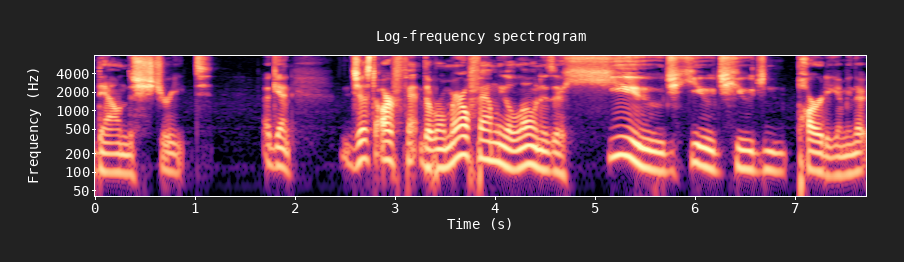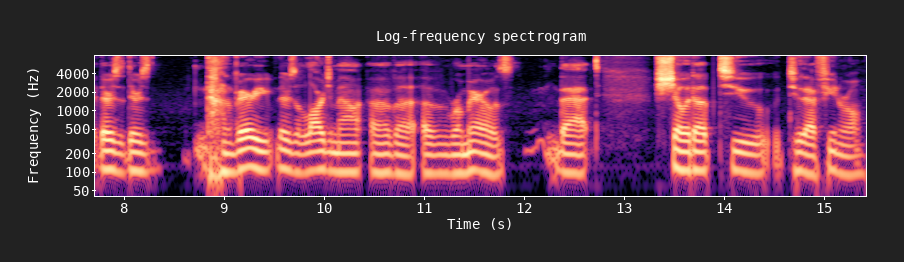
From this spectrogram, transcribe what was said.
down the street. Again, just our fa- the Romero family alone is a huge, huge, huge party. I mean, there, there's there's very there's a large amount of uh, of Romeros that showed up to to that funeral.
